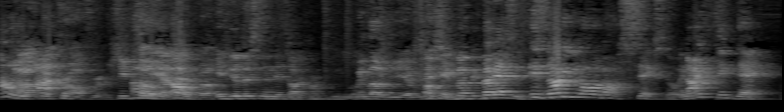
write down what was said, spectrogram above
I don't know. Dr. I, Crawford. She oh, told oh yeah. that, Oh, bro. if you're listening to this, Dr. Parker, we love We you. love you. Yeah. we Okay, but but that's it. It's not even all about sex though, and I think that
